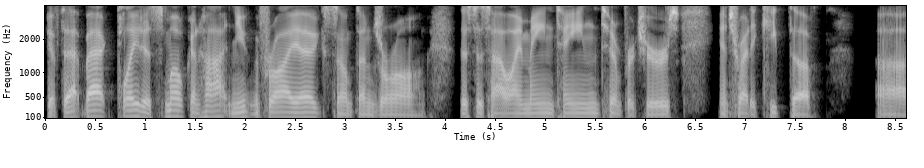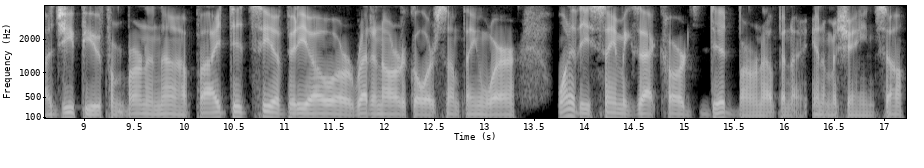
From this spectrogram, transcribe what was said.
If that back plate is smoking hot and you can fry eggs, something's wrong. This is how I maintain temperatures and try to keep the uh, GPU from burning up. I did see a video or read an article or something where one of these same exact cards did burn up in a, in a machine. So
